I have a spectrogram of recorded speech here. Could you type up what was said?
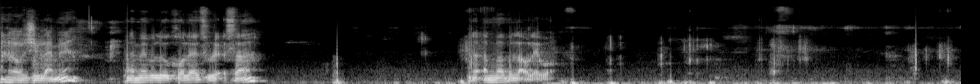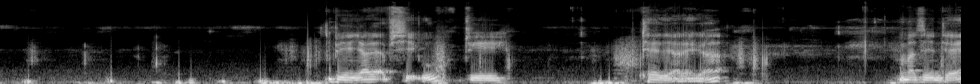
အဲ့ဒါကိုယူလိုက်မယ်နာမည်ဘယ်လိုခေါ်လဲဆိုတဲ့အစားအမတ်ဘယ်လောက်လဲပေါ့ပြီးရင်ရတဲ့အဖြေကိုဒီထည့်ရတဲ့ကမစင်တဲ့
